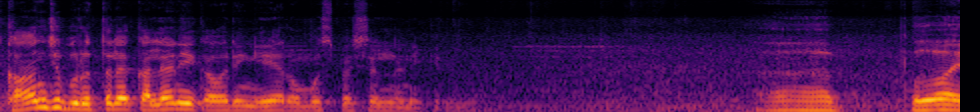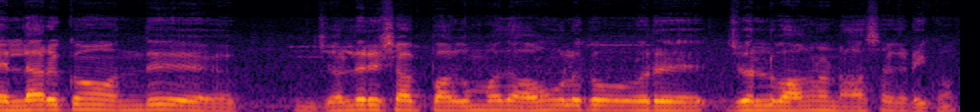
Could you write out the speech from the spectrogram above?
காஞ்சிபுரத்தில் கல்யாணி கவரிங் ஏன் ரொம்ப ஸ்பெஷல்னு நினைக்கிறீங்க? பொதுவாக எல்லாருக்கும் வந்து ஜுவல்லரி ஷாப் பார்க்கும்போது அவங்களுக்கும் ஒரு ஜுவல் வாங்கணும்னு ஆசை கிடைக்கும்.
